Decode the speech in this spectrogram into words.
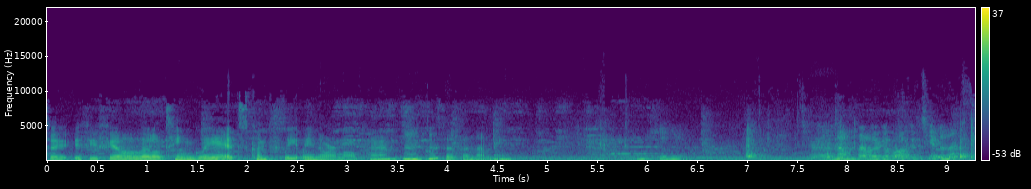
So if you feel a little tingly, it's completely normal, okay? Mm -hmm. So then let me. Okay. And then for like about 15 minutes.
